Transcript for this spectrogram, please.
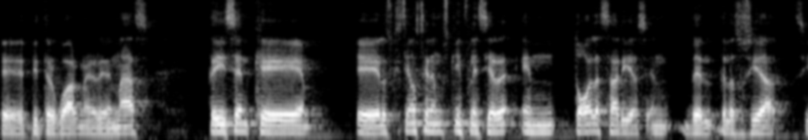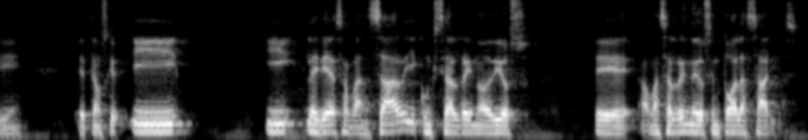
eh, Peter Warner y demás, te dicen que eh, los cristianos tenemos que influenciar en todas las áreas de, la sociedad, ¿sí? Eh, tenemos que, y, y, la idea es avanzar y conquistar el reino de Dios, avanzar el reino de Dios en todas las áreas.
